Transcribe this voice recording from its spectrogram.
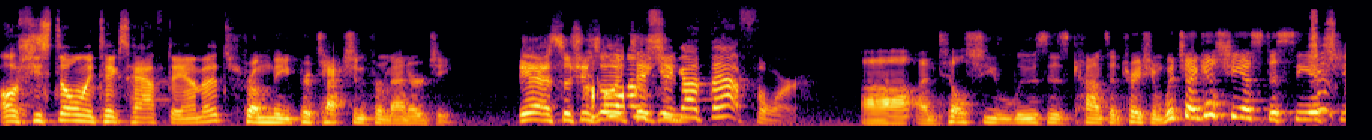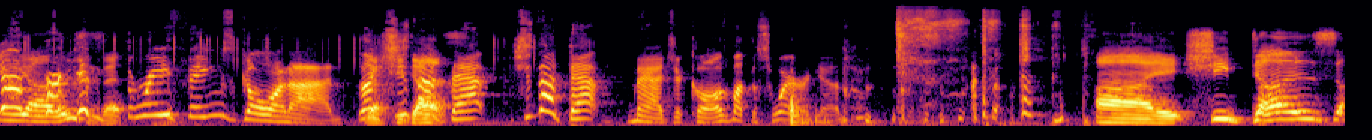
oh, she still only takes half damage. From the protection from energy. Yeah, so she's How only long taking. she got that for? Uh, until she loses concentration, which I guess she has to see if She's she got uh, loses freaking it. three things going on. Like Yes, she she's not that. She's not that magical. I was about to swear again. Uh, she does uh,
